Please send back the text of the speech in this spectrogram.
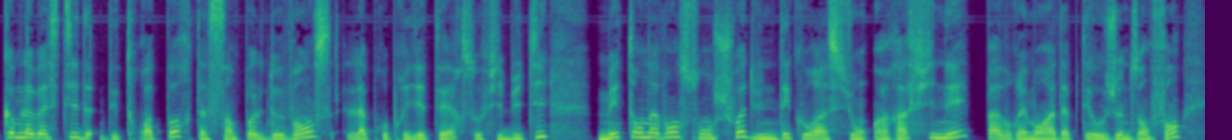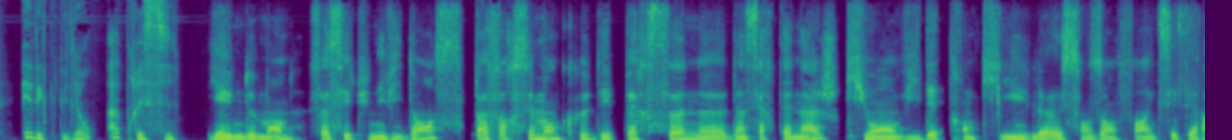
comme la Bastide des Trois Portes à Saint-Paul-de-Vence. La propriétaire, Sophie Buty, met en avant son choix d'une décoration raffinée, pas vraiment adaptée aux jeunes enfants, et les clients apprécient. Il y a une demande, ça c'est une évidence. Pas forcément que des personnes d'un certain âge qui ont envie d'être tranquilles, sans enfants, etc.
